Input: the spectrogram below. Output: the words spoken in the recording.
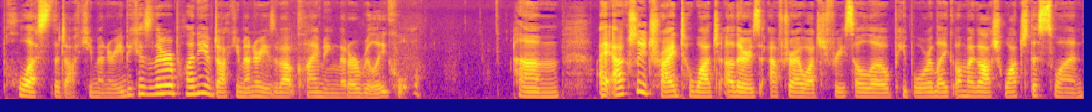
plus the documentary because there are plenty of documentaries about climbing that are really cool. Um, I actually tried to watch others after I watched Free Solo. People were like, "Oh my gosh, watch this one.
